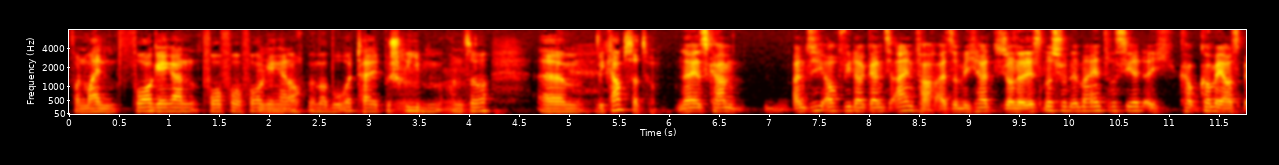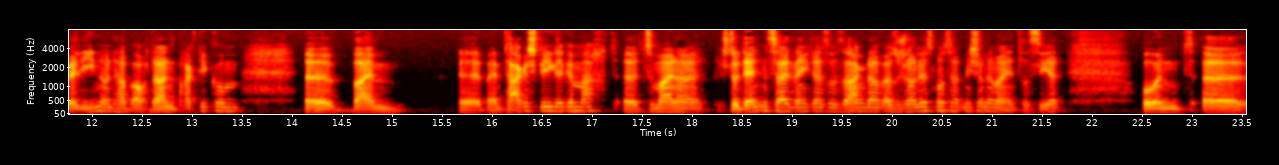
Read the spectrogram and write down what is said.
von meinen Vorgängern, Vor, Vor, Vorgängern mhm. auch immer beurteilt, beschrieben mhm. und so. Ähm, wie kam es dazu? Na, es kam an sich auch wieder ganz einfach. Also mich hat Journalismus schon immer interessiert. Ich komme ja aus Berlin und habe auch da ein Praktikum äh, beim äh, beim Tagesspiegel gemacht äh, zu meiner Studentenzeit, wenn ich das so sagen darf. Also Journalismus hat mich schon immer interessiert und äh,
